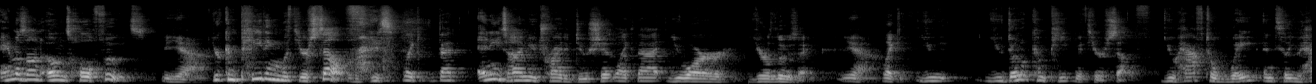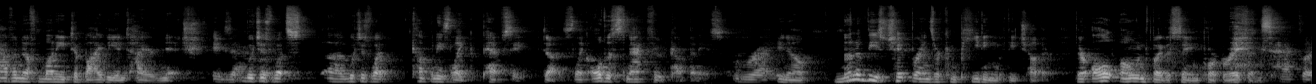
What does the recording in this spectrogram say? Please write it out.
Amazon owns Whole Foods. yeah. You're competing with yourself. Right. Like that. Anytime you try to do shit like that, you are you're losing. Yeah. Like you you don't compete with yourself. You have to wait until you have enough money to buy the entire niche. Exactly. Which is what's uh, which is what companies like Pepsi does. Like all the snack food companies. Right. You know, none of these chip brands are competing with each other. They're all owned by the same corporations. Exactly.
